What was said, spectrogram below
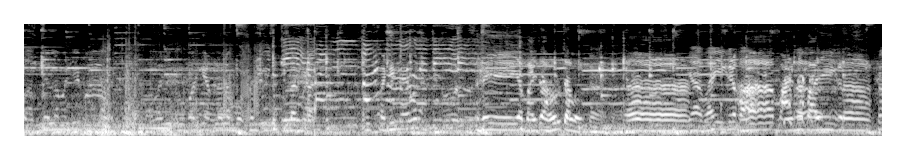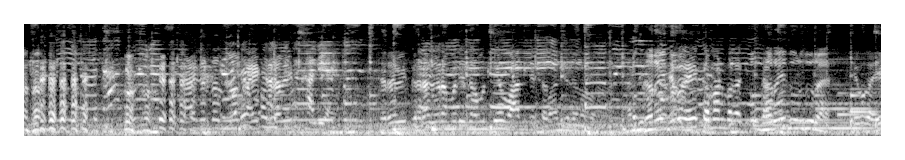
आपल्याला म्हणजे म्हणजे आपल्याला मोसम किती फुला मिळाली खूप कठीण आहे बरं. हे या बाईचा हळू चालव. या भाई इकडे काय करतात मग काही ठराविक ठराविक घराघरामध्ये जाऊन ते देतात. घरही हे बघा कमान बघा. तो घरही दूर दूर आहे. हे बघा हे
